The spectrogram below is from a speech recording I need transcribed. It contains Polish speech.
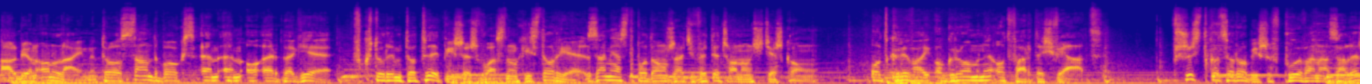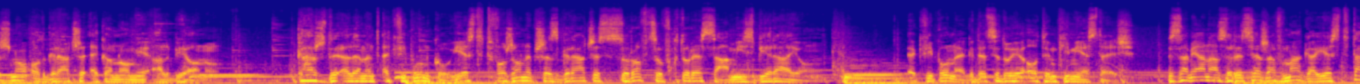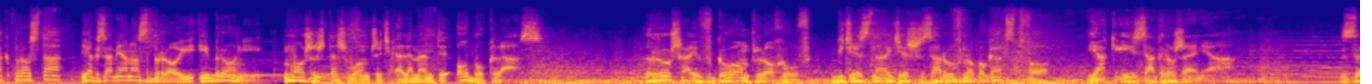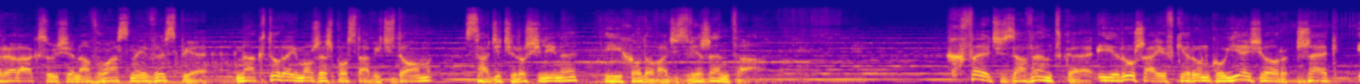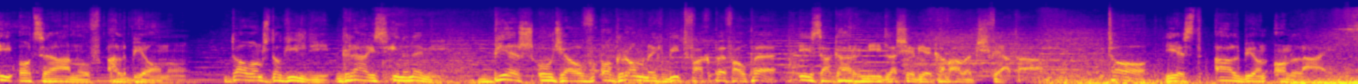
Albion Online to sandbox MMORPG, w którym to ty piszesz własną historię, zamiast podążać wytyczoną ścieżką. Odkrywaj ogromny, otwarty świat. Wszystko, co robisz, wpływa na zależną od graczy ekonomię Albionu. Każdy element ekwipunku jest tworzony przez graczy z surowców, które sami zbierają. Ekwipunek decyduje o tym, kim jesteś. Zamiana z rycerza w maga jest tak prosta, jak zamiana zbroi i broni. Możesz też łączyć elementy obu klas. Ruszaj w głąb lochów, gdzie znajdziesz zarówno bogactwo, jak i zagrożenia. Zrelaksuj się na własnej wyspie, na której możesz postawić dom, sadzić rośliny i hodować zwierzęta. Chwyć za wędkę i ruszaj w kierunku jezior, rzek i oceanów Albionu. Dołącz do gildii, graj z innymi. Bierz udział w ogromnych bitwach PvP i zagarnij dla siebie kawałek świata. To jest Albion Online.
